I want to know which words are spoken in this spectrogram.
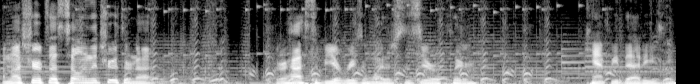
I'm not sure if that's telling the truth or not. There has to be a reason why there's a zero clear. Can't be that easy.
